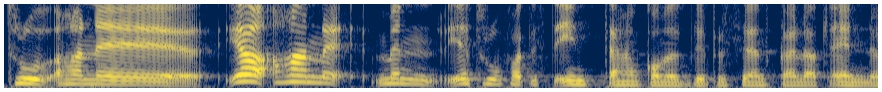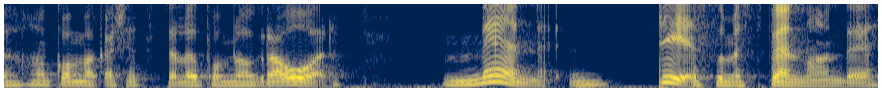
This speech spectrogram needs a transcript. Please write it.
Tror, han är, ja han är, men jag tror faktiskt inte han kommer att bli presidentkandidat ännu, han kommer kanske att ställa upp om några år. Men det som är spännande,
